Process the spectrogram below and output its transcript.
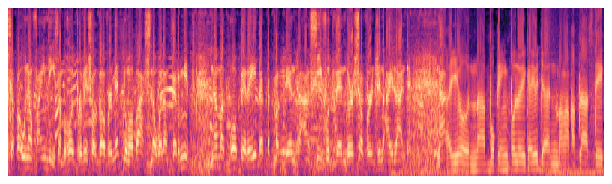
Sa paunang findings ng Bohol Provincial Government, lumabas na walang permit na mag-operate at, at magbenta ang seafood vendor sa Virgin Island. Na Ayun, na booking tuloy kayo diyan mga ka-plastic,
